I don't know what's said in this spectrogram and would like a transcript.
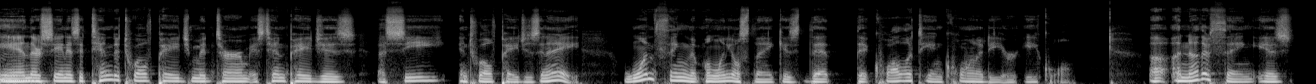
And they're saying is a 10 to 12 page midterm is 10 pages a C and 12 pages an A. One thing that millennials think is that that quality and quantity are equal. Uh, another thing is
